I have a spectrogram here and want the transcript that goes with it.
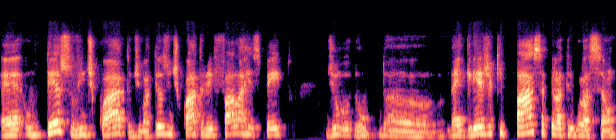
é, o texto 24, de Mateus 24, ele fala a respeito de, da igreja que passa pela tribulação.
